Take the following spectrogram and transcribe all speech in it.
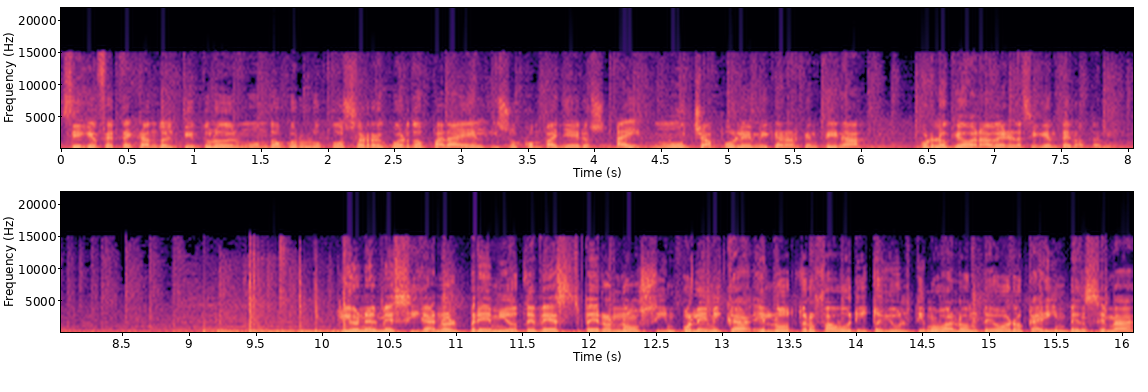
sigue festejando el título del mundo con un lujoso recuerdo para él y sus compañeros. Hay mucha polémica en Argentina por lo que van a ver en la siguiente nota. Lionel Messi ganó el premio de Best, pero no sin polémica. El otro favorito y último balón de oro, Karim Benzema,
